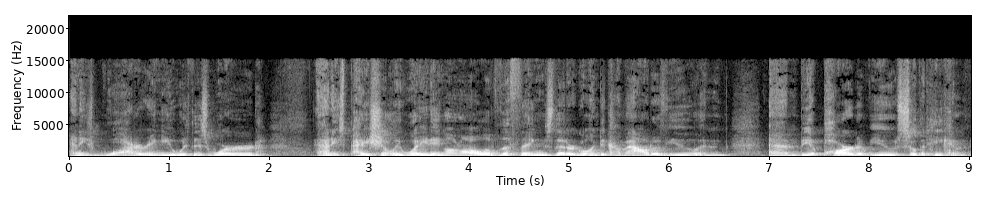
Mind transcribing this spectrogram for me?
and he's watering you with his word and he's patiently waiting on all of the things that are going to come out of you and and be a part of you so that he can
